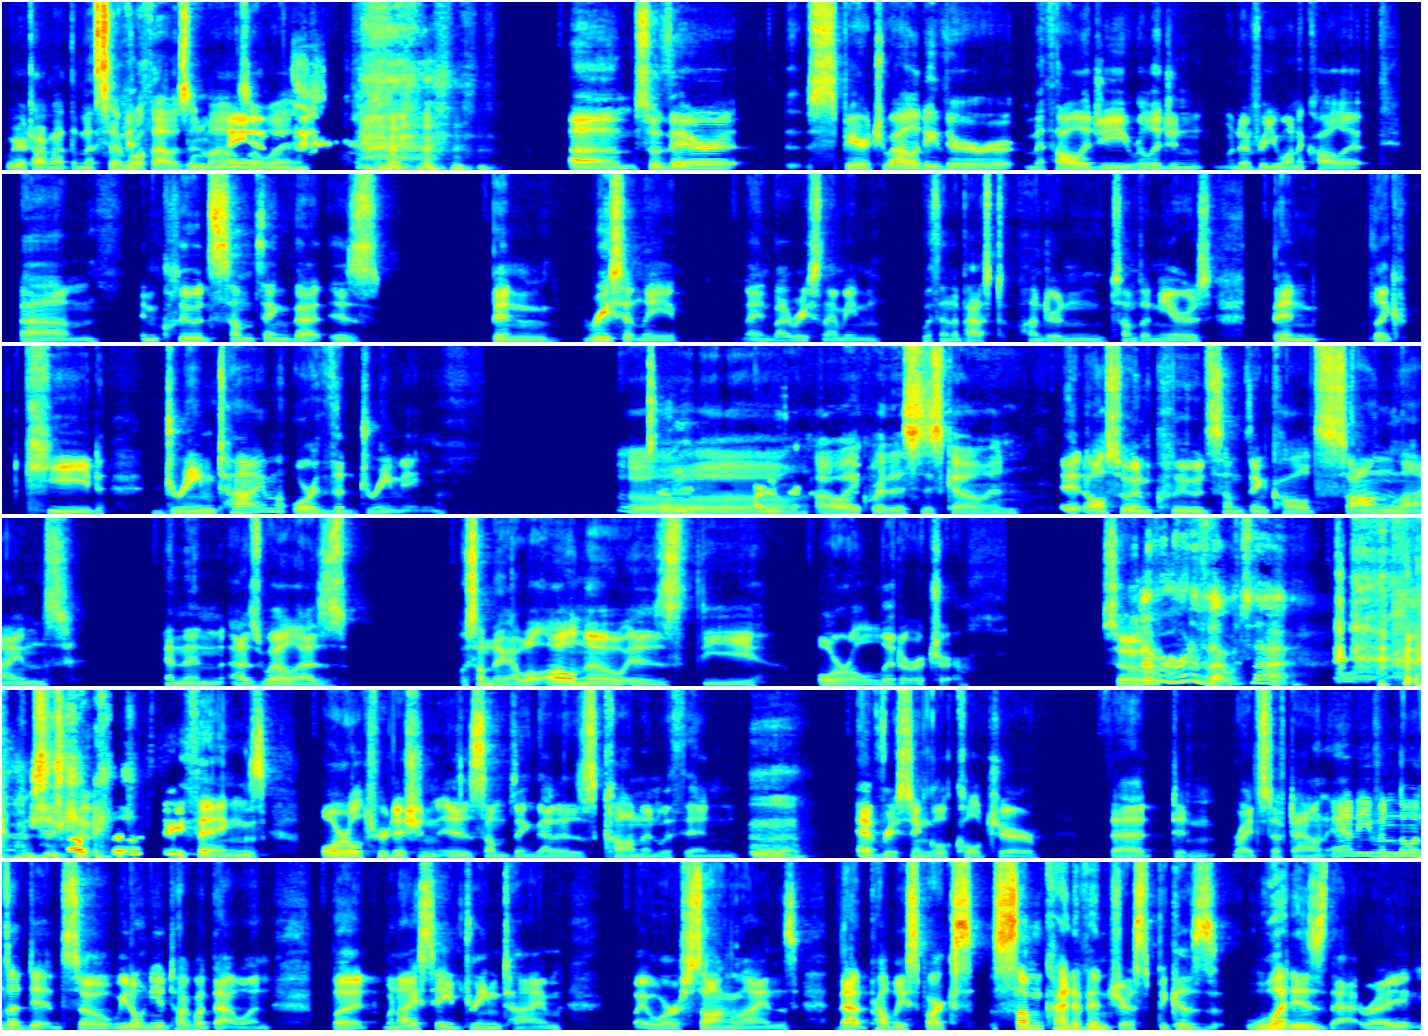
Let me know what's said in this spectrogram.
we are talking about the myth- Several myth- thousand miles land. away. um so their spirituality their mythology religion whatever you want to call it um includes something that is been recently and by recently i mean within the past hundred and something years been like keyed dream time or the dreaming part of Oh, I like where this is going. it also includes something called song lines and then as well as something that we'll all know is the oral literature So I've never heard of that. What's that? I'm just of kidding. those three things, oral tradition is something that is common within Uh, every single culture that didn't write stuff down, and even the ones that did. So we don't need to talk about that one. But when I say Dreamtime or song lines, that probably sparks some kind of interest because what is that, right?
